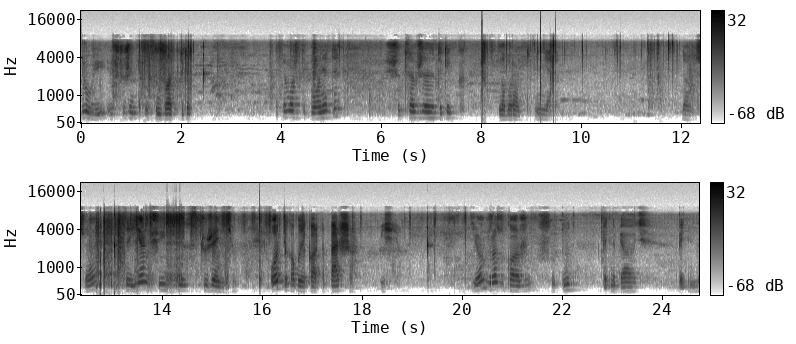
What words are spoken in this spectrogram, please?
Другий із чужинських солдат, таке. Ви можете поняти, що це вже такий лаборант. Він є. Далі. Це інший із чужинців. От яка буде карта. Перша місія. Я вам зразу кажу, що тут 5 на 5, 5 на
